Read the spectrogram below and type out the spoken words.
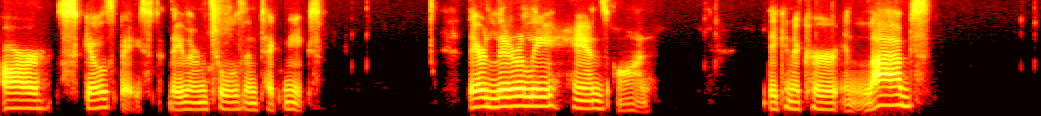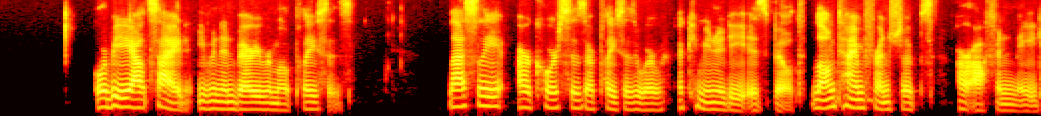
are skills-based. They learn tools and techniques. They are literally hands-on. They can occur in labs or be outside, even in very remote places. Lastly, our courses are places where a community is built. Longtime friendships are often made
